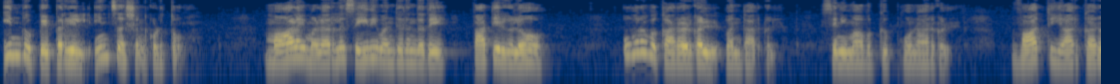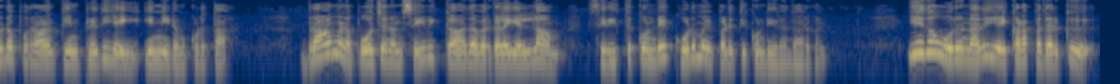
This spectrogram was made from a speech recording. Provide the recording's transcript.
இந்து பேப்பரில் இன்சர்ஷன் கொடுத்தோம். மாலை மலர்ல செய்தி வந்திருந்ததே பார்த்தீர்களோ? உறவுக்காரர்கள் வந்தார்கள். சினிமாவுக்கு போனார்கள். வாத்தியார் கருட புராணத்தின் பிரதியை என்னிடம் கொடுத்தார். பிராமண போஜனம் செய்விக்காதவர்களை எல்லாம் சிரித்துக்கொண்டே கொடுமைப்படுத்தி கொண்டிருந்தார்கள். ஏதோ ஒரு நதியை கடப்பதற்கு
